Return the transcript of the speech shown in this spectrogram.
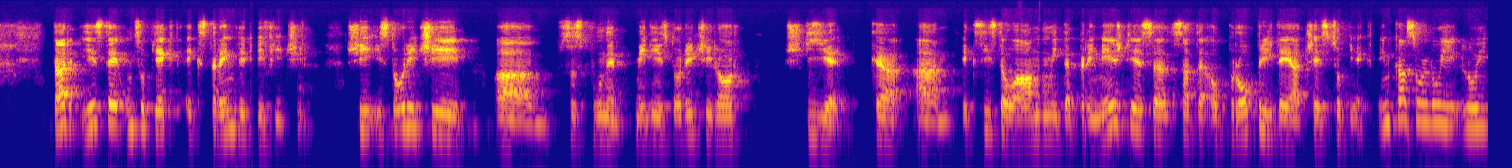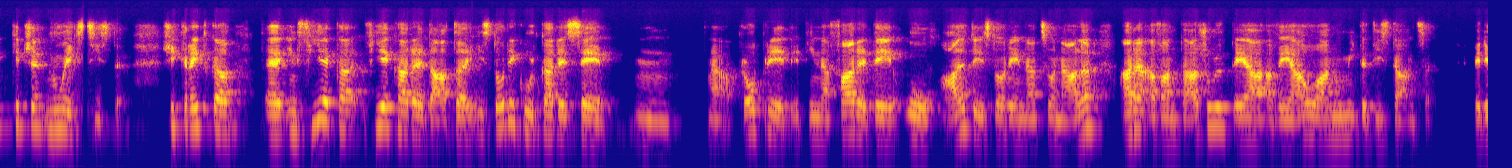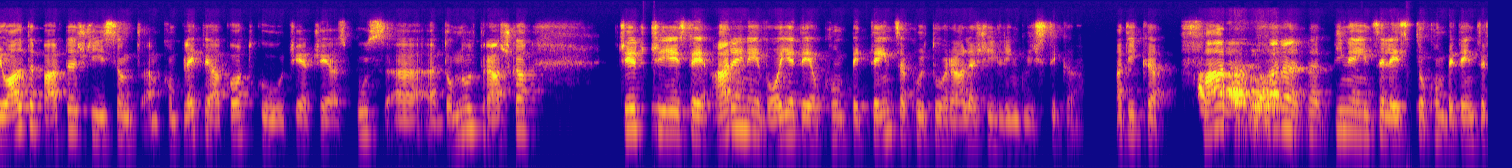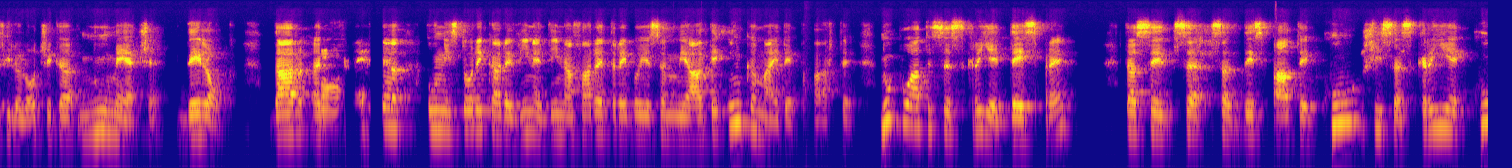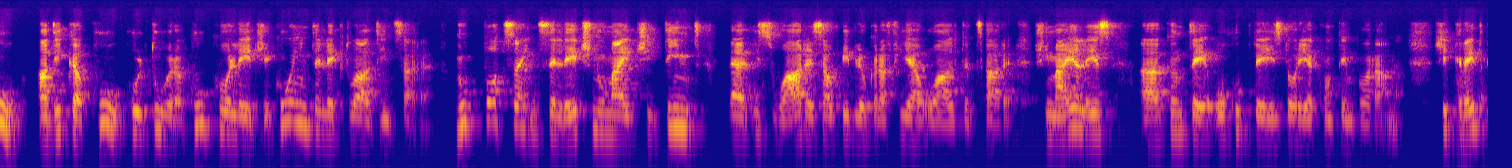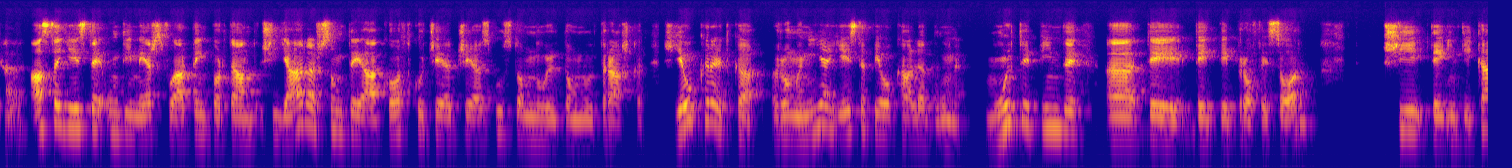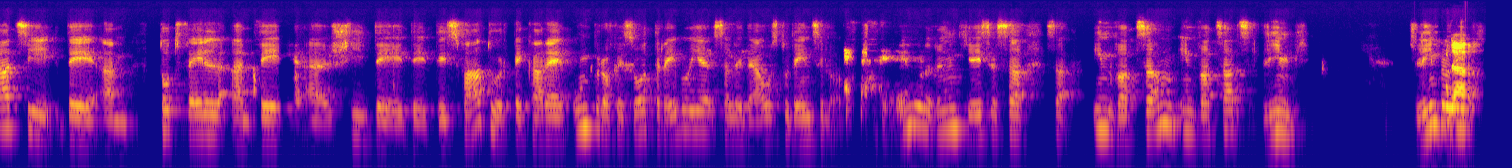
dar este un subiect extrem de dificil și istoricii, uh, să spunem, medii istoricilor știe că um, există o anumită primeștie să, să te apropii de acest subiect. În cazul lui, lui Kitchen nu există. Și cred că uh, în fiecare, fiecare dată, istoricul care se um, apropie din afară de o altă istorie națională are avantajul de a avea o anumită distanță. Pe de o altă parte, și sunt um, complet de acord cu ceea ce a spus uh, domnul Trașca, ceea ce este, are nevoie de o competență culturală și lingvistică. Adică, fără, fără bineînțeles, o competență filologică nu merge deloc. Dar oh. cred că un istoric care vine din afară trebuie să meargă încă mai departe. Nu poate să scrie despre, dar să, să, să despate cu și să scrie cu, adică cu cultură, cu colegii, cu intelectuali din țară. Nu poți să înțelegi numai citind uh, istoare sau bibliografia o altă țară. Și mai ales când te ocupi de istorie contemporană. Și cred că asta este un dimers foarte important și iarăși sunt de acord cu ceea ce a spus domnul, domnul Trașcă. Și eu cred că România este pe o cale bună. Mult depinde uh, de, de, de profesor și de indicații, de um, tot fel uh, de, uh, și de, de, de sfaturi pe care un profesor trebuie să le dea studenților. În primul rând este să, să învățăm, învățați limbi. Limbile da.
